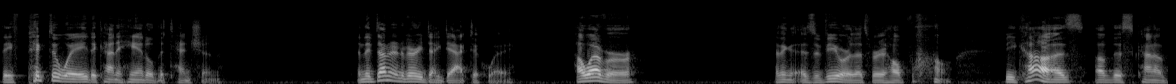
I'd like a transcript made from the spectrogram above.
they've picked a way to kind of handle the tension, and they've done it in a very didactic way. However, I think as a viewer, that's very helpful because of this kind of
